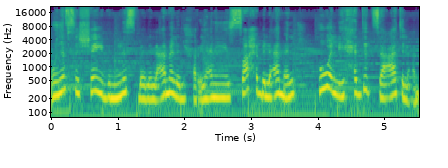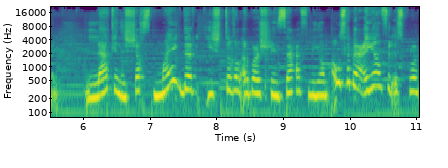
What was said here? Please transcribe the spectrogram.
ونفس الشيء بالنسبة للعمل الحر يعني صاحب العمل هو اللي يحدد ساعات العمل. لكن الشخص ما يقدر يشتغل 24 ساعة في اليوم أو سبع أيام في الأسبوع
